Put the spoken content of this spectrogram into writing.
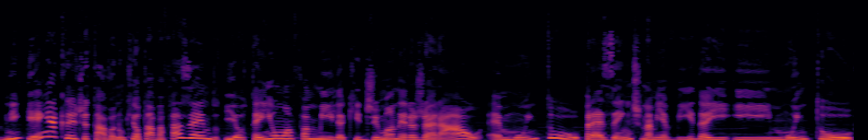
ninguém acreditava no que eu tava fazendo. E eu tenho uma família que, de maneira geral, é muito presente na minha vida e, e muito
